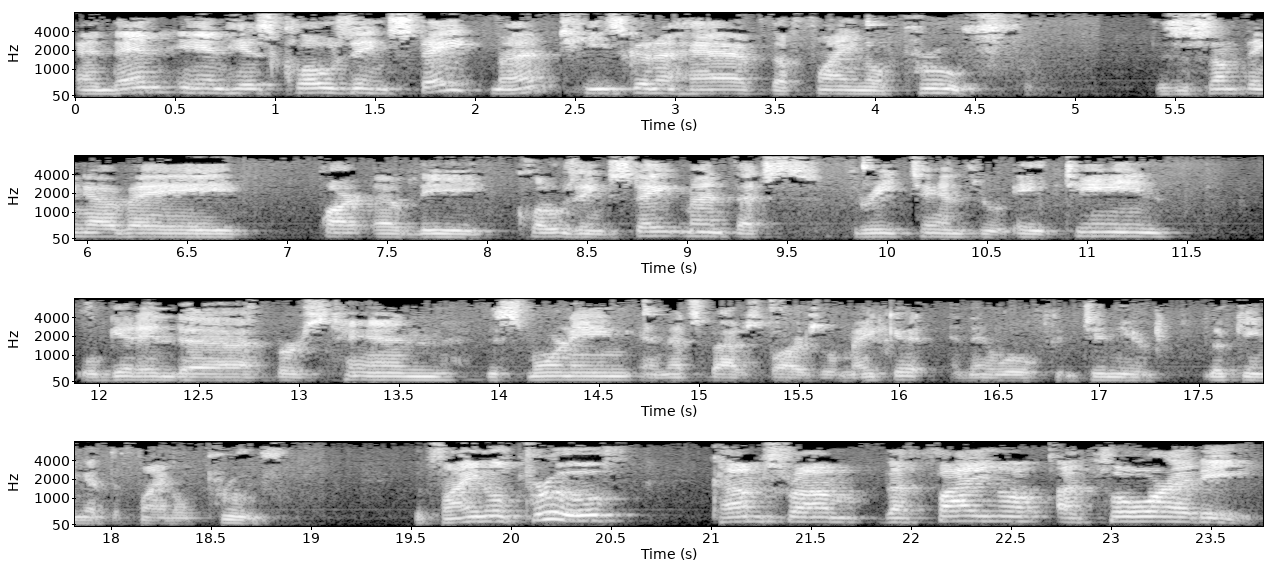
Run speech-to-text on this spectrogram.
And then in his closing statement, he's going to have the final proof. This is something of a part of the closing statement. That's 310 through 18. We'll get into verse 10 this morning, and that's about as far as we'll make it, and then we'll continue looking at the final proof. The final proof comes from the final authority.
